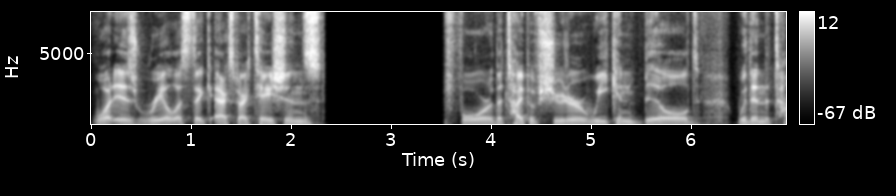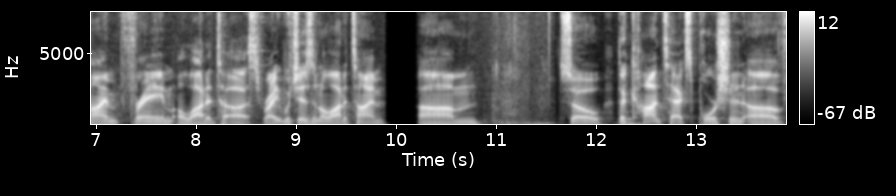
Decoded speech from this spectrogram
what is realistic expectations for the type of shooter we can build within the time frame allotted to us, right? Which isn't a lot of time. Um, so the context portion of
